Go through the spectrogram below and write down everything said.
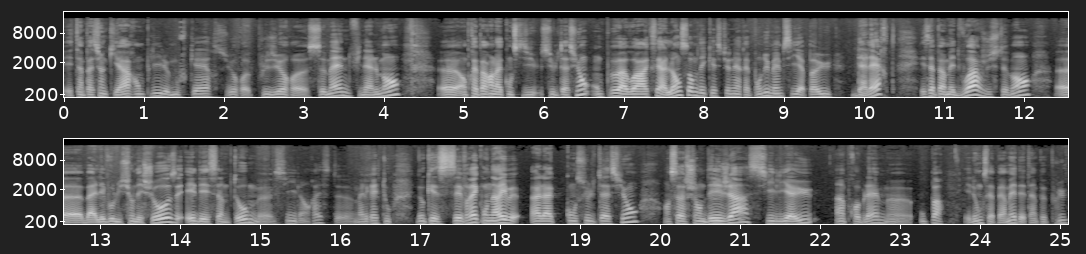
est un patient qui a rempli le MoveCare sur euh, plusieurs euh, semaines finalement, euh, en préparant la consultation, on peut avoir accès à l'ensemble des questionnaires répondus, même s'il n'y a pas eu d'alerte, et ça permet de voir justement bah, l'évolution des choses et des symptômes, s'il en reste malgré tout. Donc c'est vrai qu'on arrive à la consultation en sachant déjà s'il y a eu un problème ou pas. Et donc, ça permet d'être un peu plus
